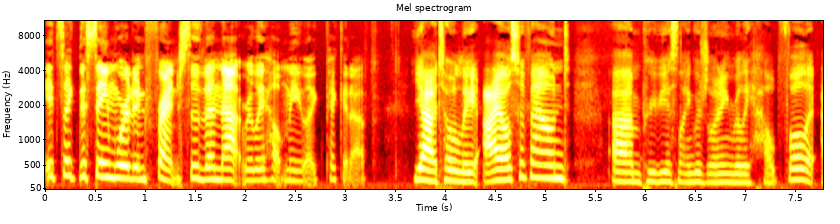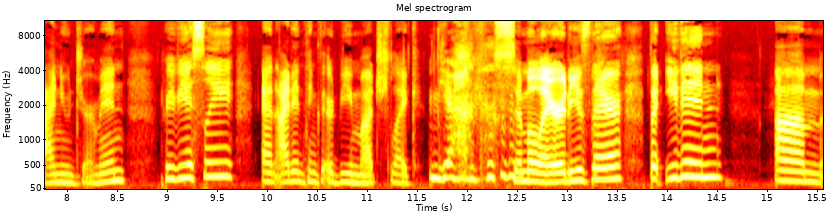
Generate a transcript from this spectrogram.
it's like the same word in french. So then that really helped me like pick it up. Yeah totally. I also found um, previous language learning really helpful. I knew German previously, and I didn't think there would be much like Yeah. similarities there. But even um,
